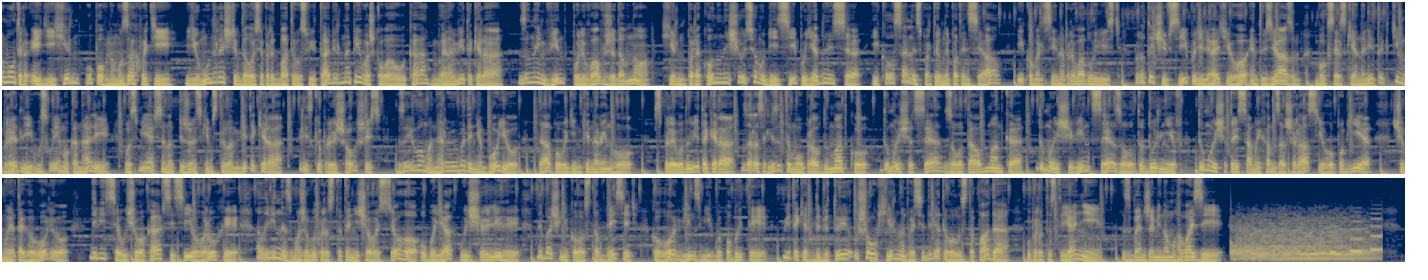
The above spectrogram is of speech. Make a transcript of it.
Промоутер Ейді Хірн у повному захваті. Йому нарешті вдалося придбати у свій табір напівважковаговика Бена Вітекера. За ним він полював вже давно. Хірн переконаний, що у цьому бійці поєднуються і колосальний спортивний потенціал, і комерційна привабливість. Проте чи всі поділяють його ентузіазм. Боксерський аналітик Тім Бредлі у своєму каналі посміявся над піжонським стилем Вітакера, різко пройшовшись за його манерою ведення бою та поведінки на рингу. З приводу Вітакера зараз різатиму правду матку. Думаю, що це золота обманка. Думаю, що він це золото дурнів. Думаю, що той самий Хамза Ширас його поб'є. Чому я так говорю? Дивіться, у чувака всі ці його рухи, але він не зможе використати нічого з цього у боях вищої ліги. Не бачу нікого з топ-10, кого він зміг би побити. Вітакер дебютує у шоу Хірна 29 листопада у протистоянні з Бенджаміном Гавазі.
